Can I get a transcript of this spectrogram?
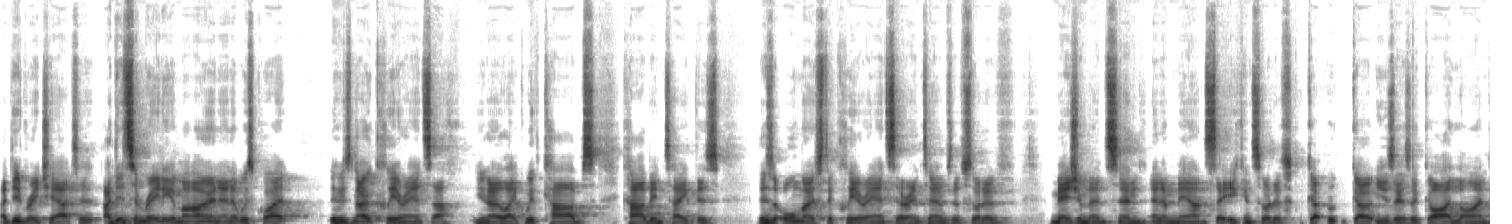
I did reach out to. I did some reading of my own, and it was quite. There was no clear answer. You know, like with carbs, carb intake, there's there's almost a clear answer in terms of sort of measurements and, and amounts that you can sort of go, go use as a guideline.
